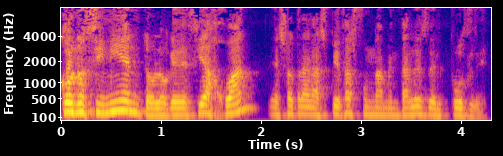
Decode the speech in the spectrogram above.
Conocimiento, lo que decía Juan, es otra de las piezas fundamentales del puzzle.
